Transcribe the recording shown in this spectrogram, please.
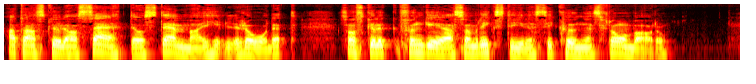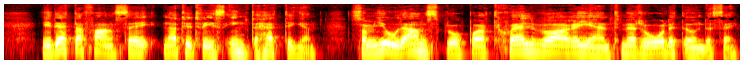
att han skulle ha säte och stämma i rådet, som skulle fungera som riksstyrelse i kungens frånvaro. I detta fann sig naturligtvis inte hertigen, som gjorde anspråk på att själv vara regent med rådet under sig.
